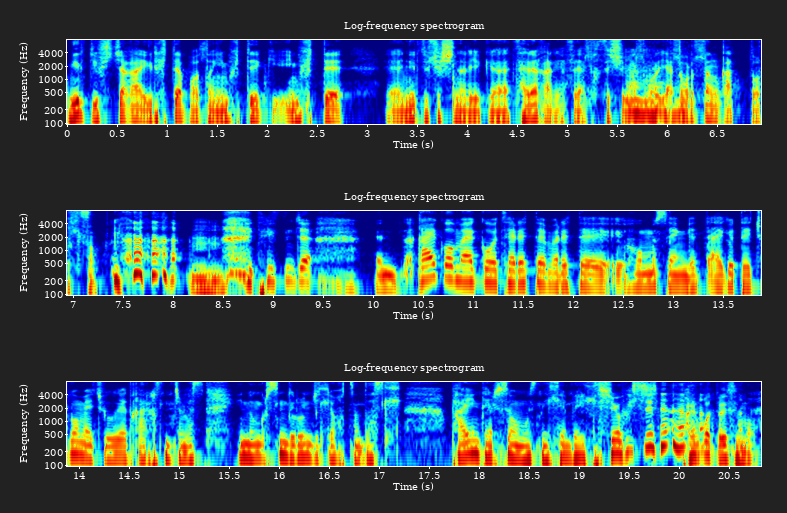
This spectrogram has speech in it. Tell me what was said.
нэр дэвшиж байгаа эрэгтэй болон эмэгтэй эмэгтэй э, нэр дэвшигч нарыг э, царайгаар ялгсан шүү. Ялгуур ялгуурлан гадуурлсан. Тэгсэн чи гайгүй майгүй царайтай мэрэтэй хүмүүсээ ингээд айгуу дэжгүй мэжгүйгээд гаргасан чинь бас энэ өнгөрсөн 4 жилийн хугацаанд бас л паян тарьсан хүмүүс нэлээд байлаа шүү гэж. Пангууд байсан юм уу?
